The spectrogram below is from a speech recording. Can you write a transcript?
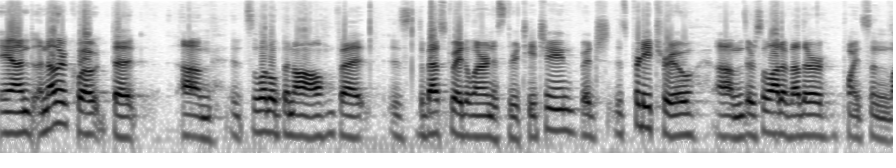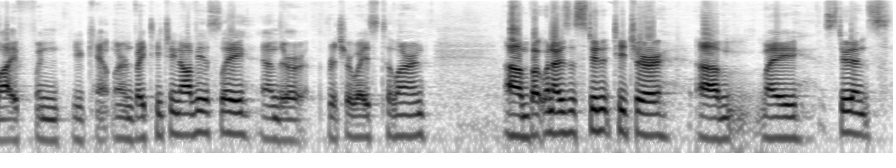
and another quote that um, it's a little banal, but is the best way to learn is through teaching, which is pretty true. Um, there's a lot of other points in life when you can't learn by teaching, obviously, and there are richer ways to learn. Um, but when I was a student teacher, um, my students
